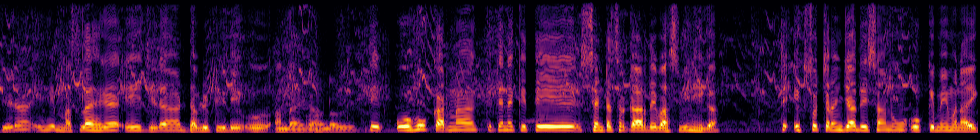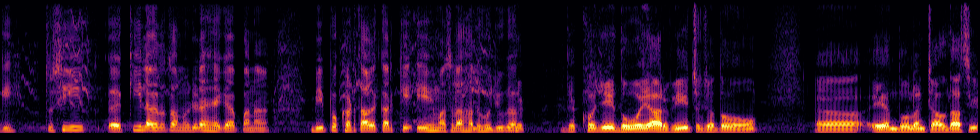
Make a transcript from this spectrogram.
ਜਿਹੜਾ ਇਹ ਮਸਲਾ ਹੈਗਾ ਇਹ ਜਿਹੜਾ WTO ਦੇ ਉਹ ਆਂਦਾ ਹੈਗਾ। ਤੇ ਉਹ ਕਰਨਾ ਕਿਤੇ ਨਾ ਕਿਤੇ ਸੈਂਟਰ ਸਰਕਾਰ ਦੇ ਵੱਸ ਵੀ ਨਹੀਂ ਹੈਗਾ। ਤੇ 154 ਦੇਸ਼ਾਂ ਨੂੰ ਉਹ ਕਿਵੇਂ ਮਨਾਏਗੀ? ਤੁਸੀਂ ਕੀ ਲੱਗਦਾ ਤੁਹਾਨੂੰ ਜਿਹੜਾ ਹੈਗਾ ਆਪਣਾ ਵੀ ਭੁੱਖ ਹੜਤਾਲ ਕਰਕੇ ਇਹ ਮਸਲਾ ਹੱਲ ਹੋ ਜਾਊਗਾ? ਦੇਖੋ ਜੀ 2020 ਚ ਜਦੋਂ ਇਹ ਅੰਦੋਲਨ ਚੱਲਦਾ ਸੀ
